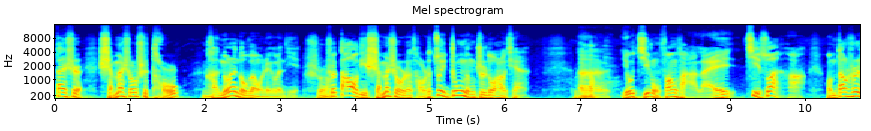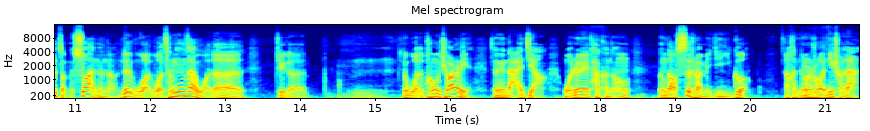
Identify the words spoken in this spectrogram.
但是什么时候是头儿？很多人都问我这个问题，说到底什么时候的头儿？它最终能值多少钱？呃，有几种方法来计算啊。我们当时是怎么算的呢？那我我曾经在我的这个嗯，就我的朋友圈里曾经大家讲，我认为它可能能到四十万美金一个。啊，很多人说你扯淡，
